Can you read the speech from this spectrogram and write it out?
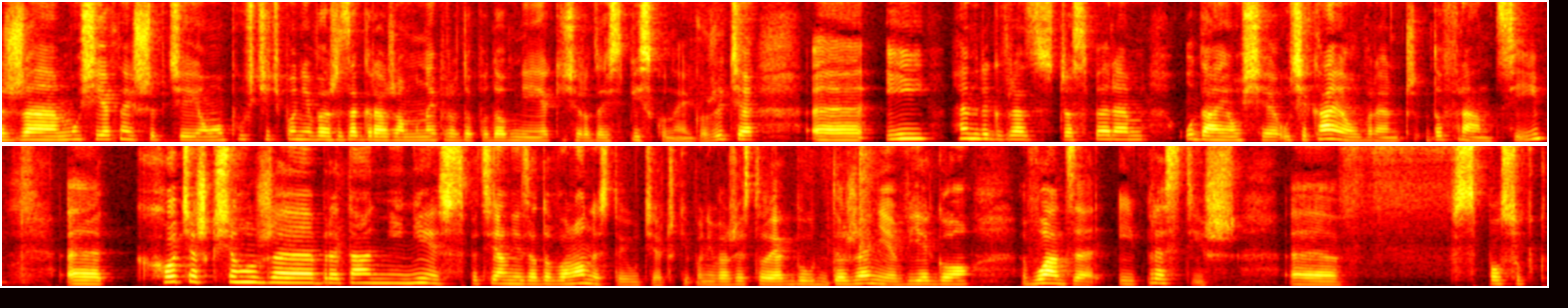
że musi jak najszybciej ją opuścić, ponieważ zagraża mu najprawdopodobniej jakiś rodzaj spisku na jego życie. E, I Henryk wraz z Jasperem udają się, uciekają wręcz do Francji. Chociaż książę Brytanii nie jest specjalnie zadowolony z tej ucieczki, ponieważ jest to jakby uderzenie w jego władzę i prestiż e, w sposób,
